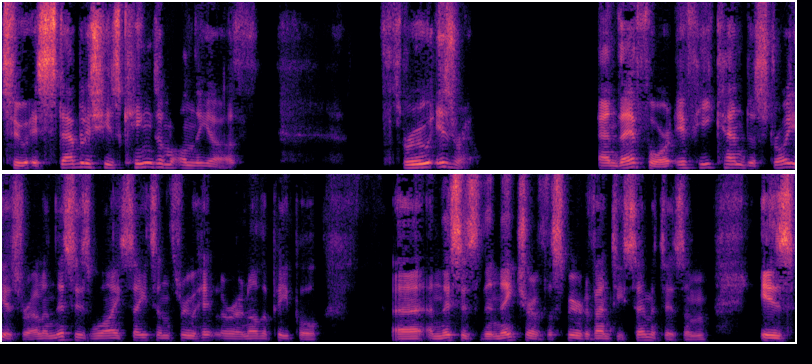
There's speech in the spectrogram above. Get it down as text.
to establish his kingdom on the earth through Israel. And therefore, if he can destroy Israel, and this is why Satan, through Hitler and other people, uh, and this is the nature of the spirit of anti Semitism, is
